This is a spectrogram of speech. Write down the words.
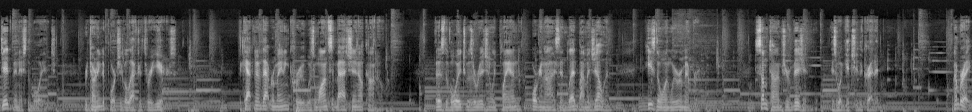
did finish the voyage, returning to Portugal after three years. The captain of that remaining crew was Juan Sebastian Elcano. But as the voyage was originally planned, organized, and led by Magellan, he's the one we remember. Sometimes your vision is what gets you the credit. Number 8.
